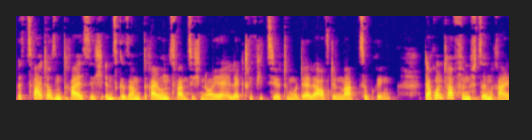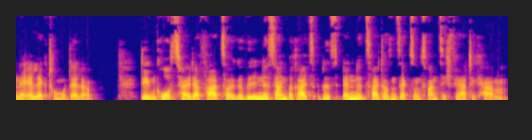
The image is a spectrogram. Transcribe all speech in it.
bis 2030 insgesamt 23 neue elektrifizierte Modelle auf den Markt zu bringen, darunter 15 reine Elektromodelle. Den Großteil der Fahrzeuge will Nissan bereits bis Ende 2026 fertig haben.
